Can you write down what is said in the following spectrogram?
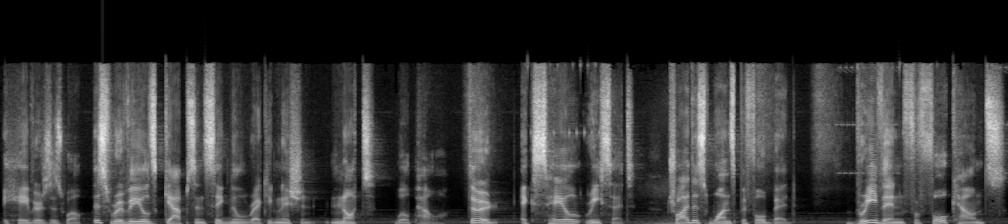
behaviors as well. This reveals gaps in signal recognition, not willpower. Third, exhale reset. Try this once before bed. Breathe in for four counts,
